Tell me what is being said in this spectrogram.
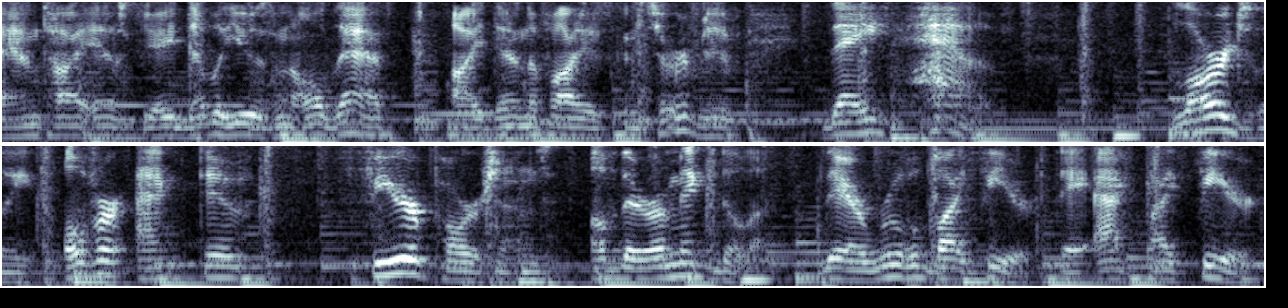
anti SJWs and all that identify as conservative, they have largely overactive fear portions of their amygdala. They are ruled by fear. They act by fear.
